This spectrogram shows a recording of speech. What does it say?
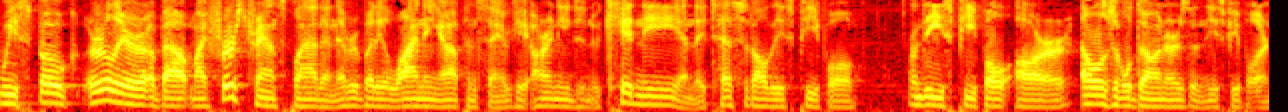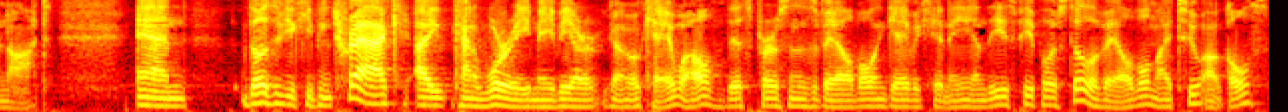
we spoke earlier about my first transplant and everybody lining up and saying, okay, Ari needs a new kidney, and they tested all these people, and these people are eligible donors, and these people are not. And those of you keeping track, I kind of worry maybe are going, okay, well, this person is available and gave a kidney, and these people are still available, my two uncles.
